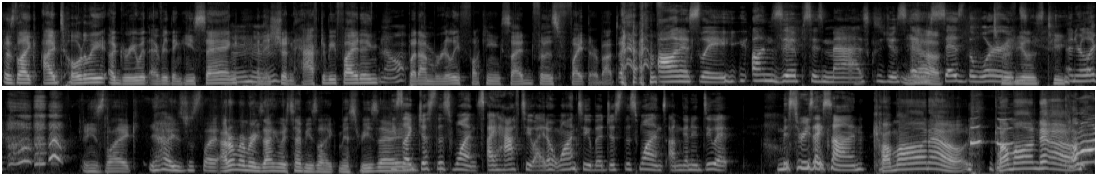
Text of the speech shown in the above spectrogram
it was like I totally agree with everything he's saying, and they shouldn't have to be fighting. Mm-hmm. No. But I'm really fucking excited for this fight they're about to have. Honestly, he unzips his mask just Yeah. and says the to words. reveal his teeth. And you're like, And he's like, yeah, he's just like, I don't remember exactly what he said. But he's like, Miss Rize. he's like, just this once. I have to. I don't want to, but just this once. I'm to do it. Miss Rize-san. come on out, come on down. Come on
